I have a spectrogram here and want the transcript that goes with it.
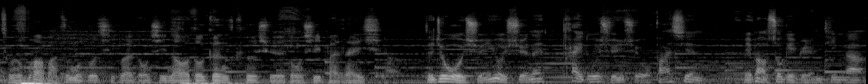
怎么办法把这么多奇怪的东西，然后都跟科学的东西摆在一起啊？对，就我学，因为我学那太多玄学，我发现没办法说给别人听啊。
